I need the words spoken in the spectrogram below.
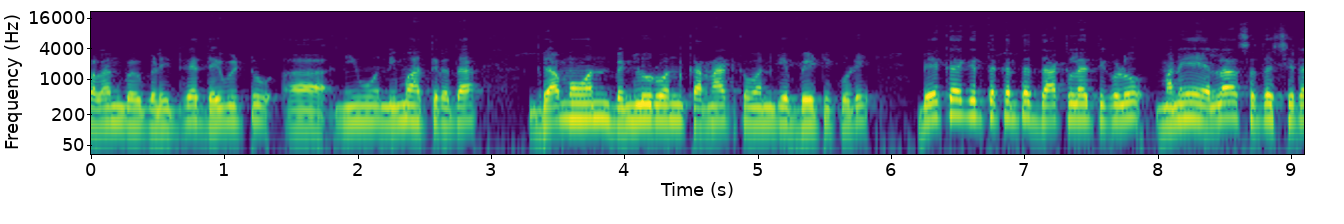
ಫಲಾನುಭವಿಗಳಿದ್ದರೆ ದಯವಿಟ್ಟು ನೀವು ನಿಮ್ಮ ಹತ್ತಿರದ ಗ್ರಾಮ ಒನ್, ಬೆಂಗಳೂರು ಒನ್, ಕರ್ನಾಟಕ ಒನ್ಗೆ ಭೇಟಿ ಕೊಡಿ. ಬೇಕಾಗಿರ್ತಕ್ಕಂಥ ದಾಖಲಾತಿಗಳು, ಮನೆಯ ಎಲ್ಲ ಸದಸ್ಯರ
